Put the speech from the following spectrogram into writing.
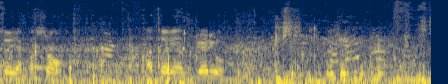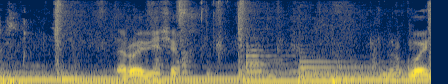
Все, я пошел. А то я сгорю. Второй вечер. Другой.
